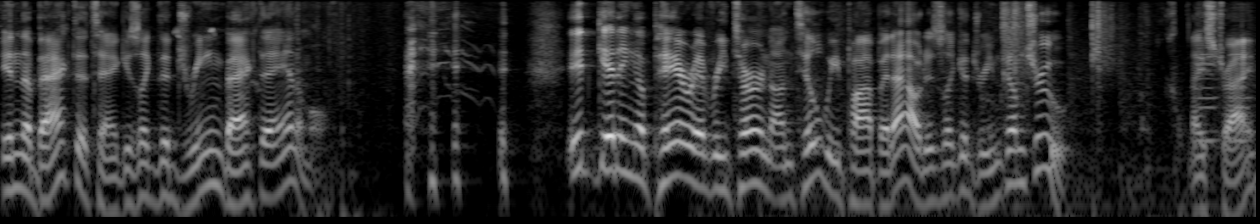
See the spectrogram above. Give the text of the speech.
in the Bacta tank is like the dream Bacta animal. it getting a pair every turn until we pop it out is like a dream come true. Nice try.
